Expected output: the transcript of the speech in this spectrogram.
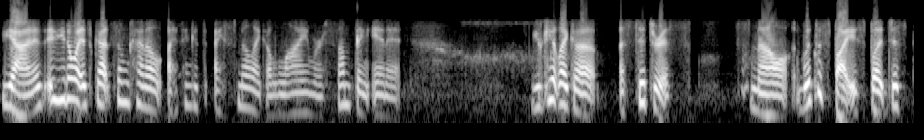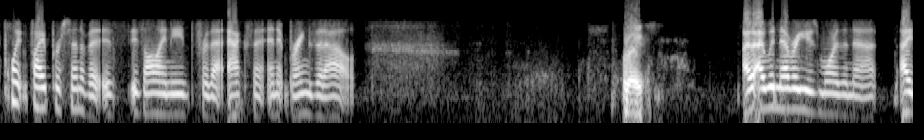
Yeah, and it, it, you know what? It's got some kind of. I think it's. I smell like a lime or something in it. You get like a a citrus smell with the spice, but just 0.5 percent of it is is all I need for that accent, and it brings it out. Right. I, I would never use more than that. I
